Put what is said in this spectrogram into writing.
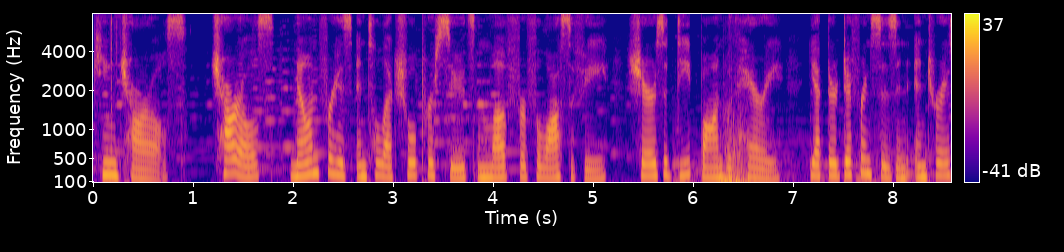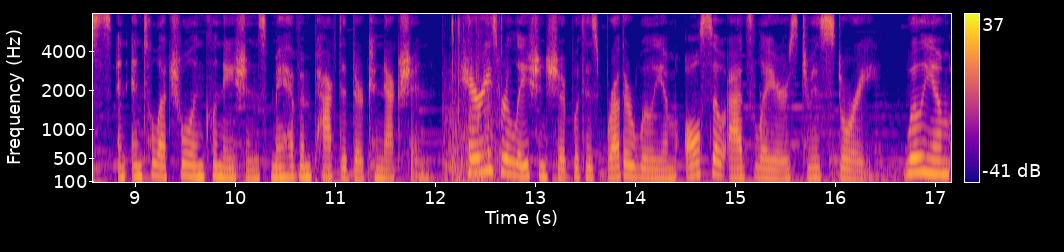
King Charles. Charles, known for his intellectual pursuits and love for philosophy, shares a deep bond with Harry, yet their differences in interests and intellectual inclinations may have impacted their connection. Harry's relationship with his brother William also adds layers to his story. William,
